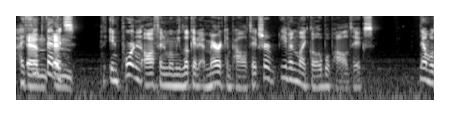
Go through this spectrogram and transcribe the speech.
I think and, that and it's important often when we look at American politics or even like global politics. Now we'll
